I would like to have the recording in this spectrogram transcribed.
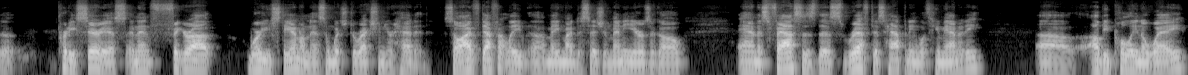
uh, pretty serious, and then figure out where you stand on this and which direction you're headed. So I've definitely uh, made my decision many years ago. And as fast as this rift is happening with humanity, uh, I'll be pulling away.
